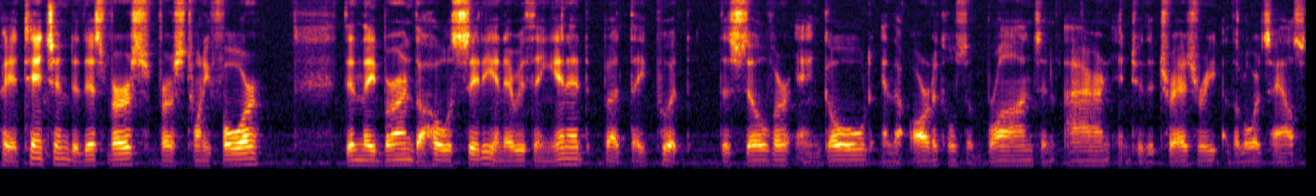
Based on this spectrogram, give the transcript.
pay attention to this verse, verse 24? Then they burned the whole city and everything in it, but they put the silver and gold and the articles of bronze and iron into the treasury of the Lord's house.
